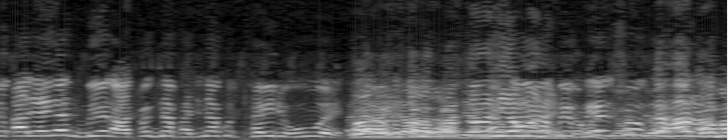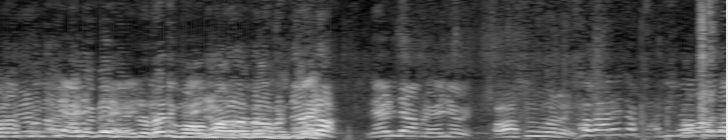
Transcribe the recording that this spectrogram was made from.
તો કાલે આવી જાય ને, બે હાથ પગના ભાજી નાખું થઈ રહ્યું હોય. મારો તો તમે ઓળખતા નથી અમને. બે ભેળ શું? હારું, ફોન તમે બે મિનિટ રેડી મારો તો તમે લેડી આપણે, હેડી સવારે તો ભાજી નાખો તો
